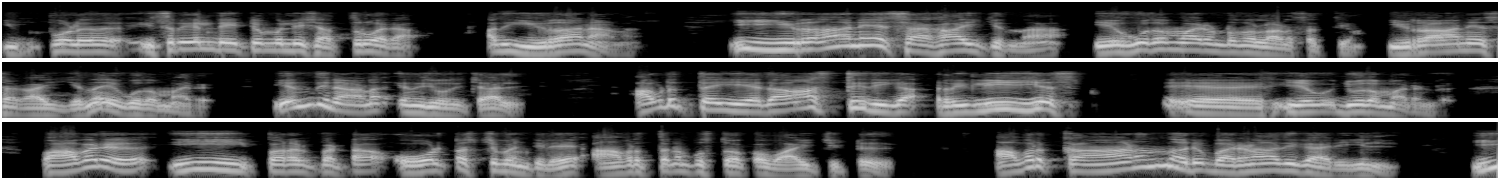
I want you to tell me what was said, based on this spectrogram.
ഇപ്പോൾ ഇസ്രയേലിന്റെ ഏറ്റവും വലിയ ശത്രു ആരാ അത് ഇറാനാണ്. ഈ ഇറാനെ സഹായിക്കുന്ന യഹൂദന്മാരുണ്ടെന്നുള്ളതാണ് സത്യം. ഇറാനെ സഹായിക്കുന്ന യഹൂദന്മാർ എന്തിനാണ് എന്ന് ചോദിച്ചാൽ അവിടുത്തെ യഥാസ്ഥിതിക റിലീജിയസ് ജൂതന്മാരുണ്ട്. അപ്പൊ അവർ ഈ പറയപ്പെട്ട ഓൾഡ് ടെസ്റ്റ്മെന്റിലെ ആവർത്തന പുസ്തകമൊക്കെ വായിച്ചിട്ട് അവർ കാണുന്ന ഒരു ഭരണാധികാരിയിൽ ഈ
